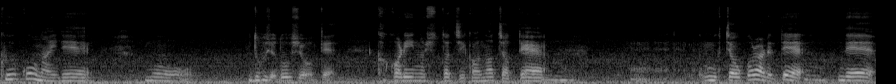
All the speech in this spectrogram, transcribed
空港内でもうどうしようどうしようって係員の人たちがなっちゃって、むっちゃ怒られて、で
